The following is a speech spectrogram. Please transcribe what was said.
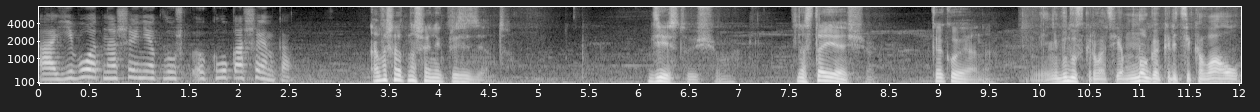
а, его отношение к, Луш... к Лукашенко. А ваше отношение к президенту? Действующему, настоящему. Какое оно? Я не буду скрывать, я много критиковал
